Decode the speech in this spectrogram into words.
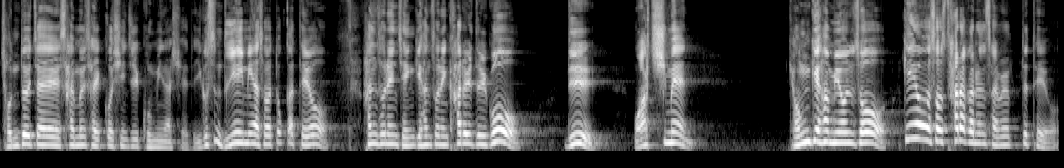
전도자의 삶을 살 것인지 고민하셔야 돼요. 이것은 느헤미야서와 똑같아요. 한 손엔 쟁기, 한 손엔 칼을 들고 늘 와치맨 경계하면서 깨어서 살아가는 삶을 뜻해요.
